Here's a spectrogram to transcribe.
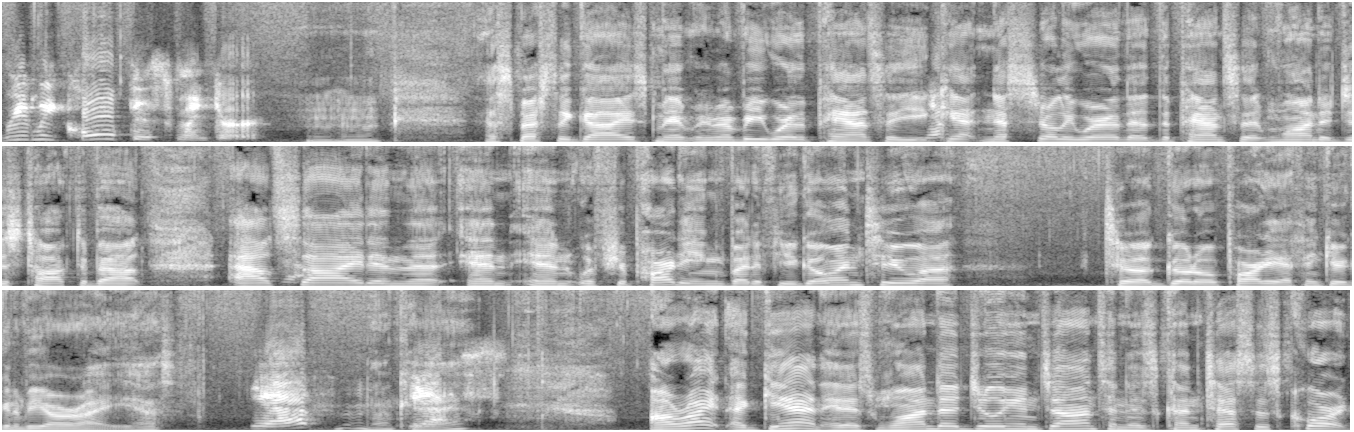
really cold this winter. hmm Especially guys, remember you wear the pants. that You Yep. can't necessarily wear the, the pants that Wanda just talked about outside and the and and if you're partying. But if you go into uh, to a, go to a party, I think you're going to be all right. Yes. Yep. Okay. Yes. All right. Again, it is Wanda Julian Johnson. It's Contessa's Court.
